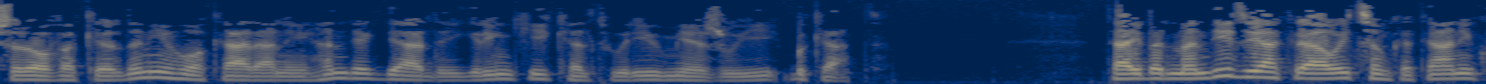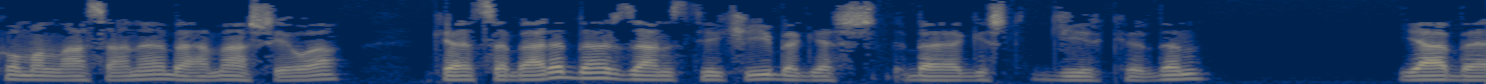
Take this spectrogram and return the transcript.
شرۆڤەکردنی هۆکارانی هەندێک دیاردەی گرنگی کەلتوری و مێژوویی بکات تایبەتمەندی جیاکراوەی چەمکەکانی کۆمەڵناسانە بەهەمان شێوە کە سەبارەت بە هەر زانستێکی بە گشتگیرکردن یا بە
